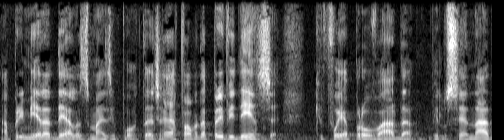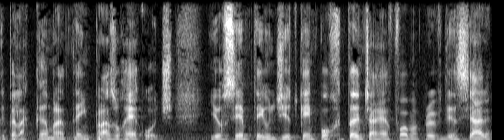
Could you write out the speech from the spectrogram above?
A primeira delas, mais importante, é a reforma da Previdência, que foi aprovada pelo Senado e pela Câmara até em prazo recorde. E eu sempre tenho dito que é importante a reforma previdenciária,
